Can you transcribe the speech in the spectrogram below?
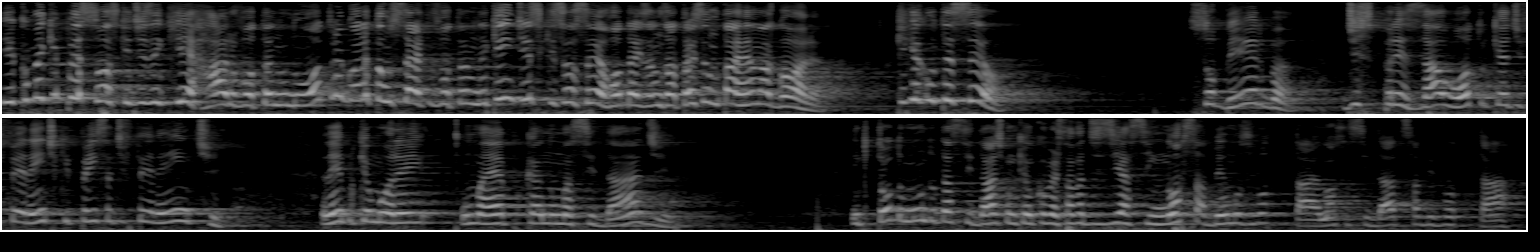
e como é que pessoas que dizem que erraram votando no outro agora estão certas votando no Quem disse que se você errou 10 anos atrás, você não está errando agora? O que, que aconteceu? Soberba, desprezar o outro que é diferente, que pensa diferente. Eu lembro que eu morei uma época numa cidade em que todo mundo da cidade com quem eu conversava dizia assim: Nós sabemos votar, nossa cidade sabe votar.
